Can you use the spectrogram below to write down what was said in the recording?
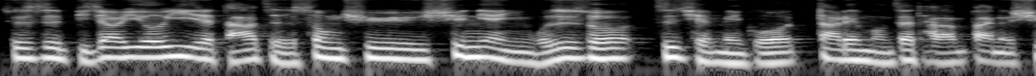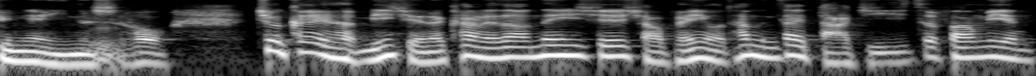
就是比较优异的打者送去训练营，我是说之前美国大联盟在台湾办的训练营的时候，就可以很明显的看得到那一些小朋友他们在打击这方面，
